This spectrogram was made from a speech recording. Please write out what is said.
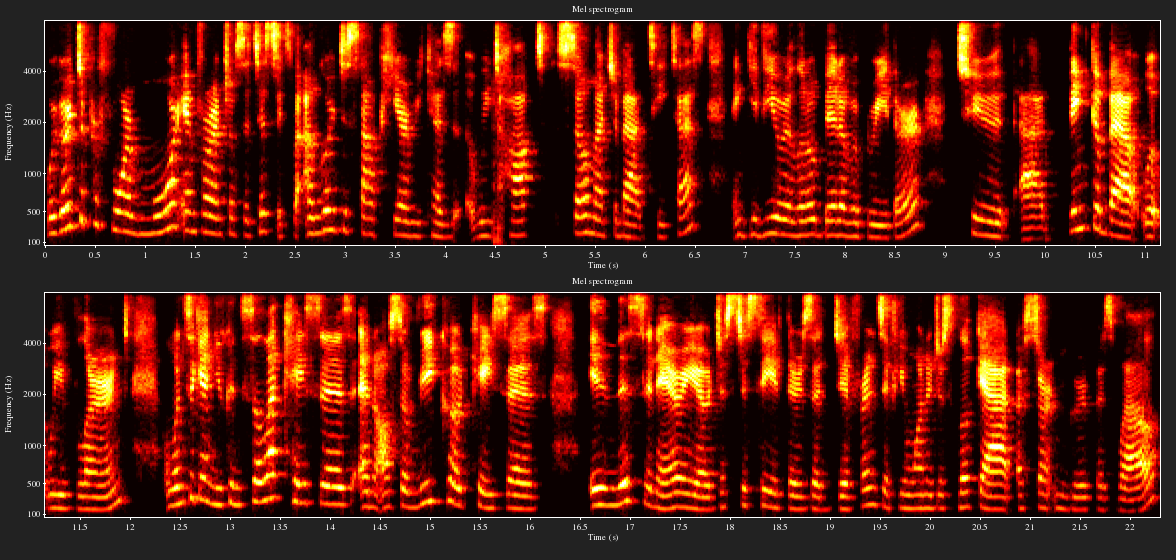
we're going to perform more inferential statistics, but I'm going to stop here because we talked so much about t-test and give you a little bit of a breather to uh, think about what we've learned. Once again, you can select cases and also recode cases in this scenario just to see if there's a difference if you want to just look at a certain group as well.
